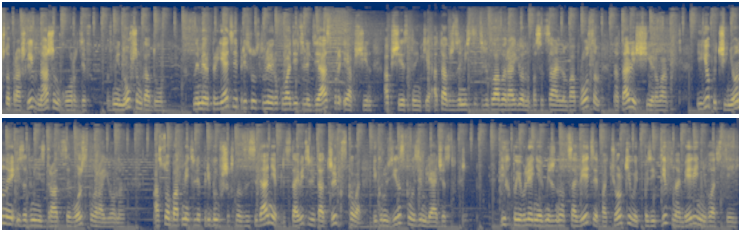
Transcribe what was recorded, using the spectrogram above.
что прошли в нашем городе в минувшем году. На мероприятии присутствовали руководители диаспоры и общин, общественники, а также заместитель главы района по социальным вопросам Наталья Щирова, ее подчиненные из администрации Вольского района. Особо отметили прибывших на заседание представителей таджикского и грузинского землячеств. Их появление в Межнадсовете подчеркивает позитив намерений властей.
